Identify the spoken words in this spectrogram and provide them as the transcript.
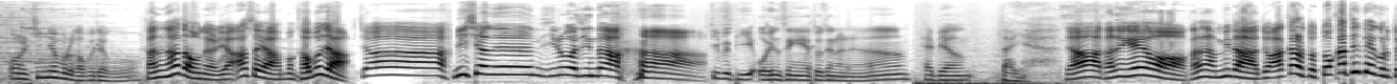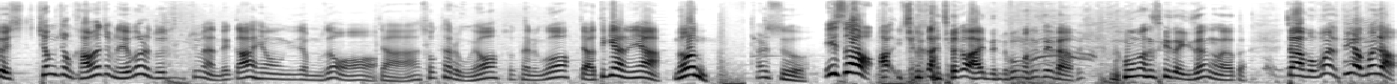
오늘 집념으로 가보자고. 가능하다, 오늘. 야, 아서야, 한번 가보자. 자, 미션은 이루어진다. PVP 5연승에 도전하는 해변 다이아. 자, 가능해요. 가능합니다. 저 아까랑 또 똑같은 deck으로 또 형 좀 가만 좀 내버려 두- 두면 안 될까? 형 진짜 무서워. 자, 속타르고요. 속타르고. 자, 어떻게 하느냐? 넌 할 수 있어. 아, 잠깐 잠깐. 아, 근데 너무 망설이다. 너무 망설이다. 이상한 거 나갔다. 자, 뭐 보자. 뒤에 보자.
